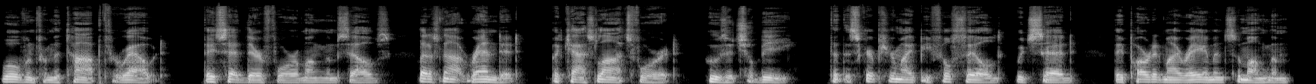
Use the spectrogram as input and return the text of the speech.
woven from the top throughout. They said therefore among themselves, Let us not rend it, but cast lots for it, whose it shall be, that the scripture might be fulfilled, which said, They parted my raiments among them,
